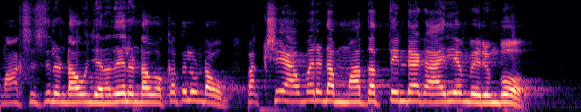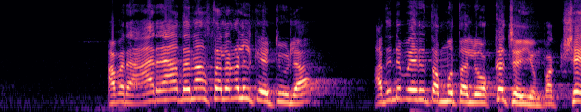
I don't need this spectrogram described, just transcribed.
മാർക്സിസ്റ്റിലുണ്ടാവും ജനതയിലുണ്ടാവും ഒക്കത്തിലുണ്ടാവും. പക്ഷേ അവരുടെ മതത്തിന്റെ കാര്യം വരുമ്പോൾ ആരാധനാ സ്ഥലങ്ങളിൽ കയറ്റൂല അതിന്റെ പേര് തമ്മു തല്ലും ഒക്കെ ചെയ്യും. പക്ഷേ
